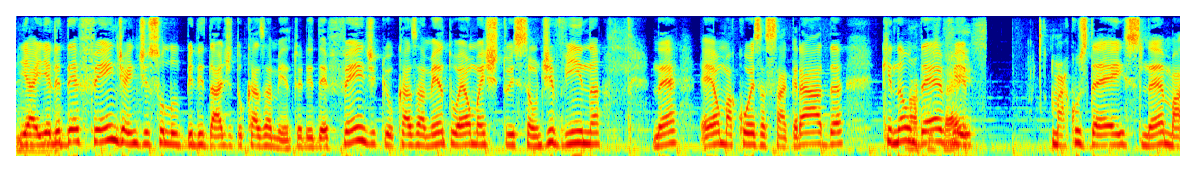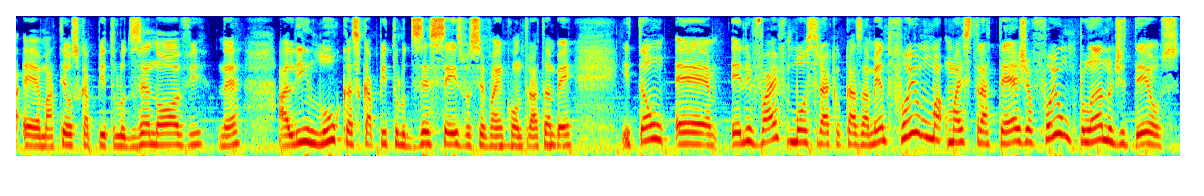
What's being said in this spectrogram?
E aí ele defende a indissolubilidade do casamento. Ele defende que o casamento é uma instituição divina, né? É uma coisa sagrada que não Marcos deve 10. Marcos 10, né? É, Mateus capítulo 19, né? Ali em Lucas capítulo 16 você vai encontrar também. Então, é, ele vai mostrar que o casamento foi uma, uma estratégia, foi um plano de Deus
